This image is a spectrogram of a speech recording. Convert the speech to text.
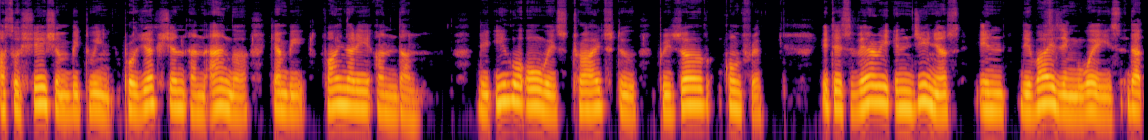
association between projection and anger can be finally undone. The ego always tries to preserve conflict It is very ingenious in devising ways that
